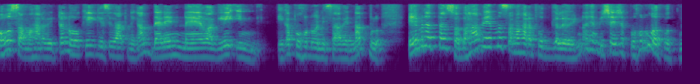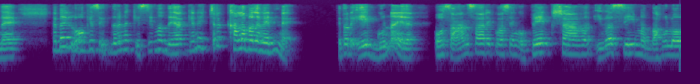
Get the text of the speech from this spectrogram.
ඔහු සමහර විට ලෝකයේ කිසිවක් නිකන් දැනෙන්නේ වගේ ඉන්නේ. ඒක පුහුණුව නිසා වෙන්නත් පුළුවන්. එහෙම නැත්නම් ස්වභාවයෙන්ම සමහර පුද්ගලයෝ ඉන්නවා. එහෙනම් විශේෂ පුහුණුවකුත් නැහැ. හැබැයි ලෝකෙ සිද්ධ වෙන කිසිම දෙයක් ගැන එච්චර කලබල වෙන්නේ නැහැ. එතකොට ඒ ගුණය ඔහු සාංශාරික වශයෙන් උපේක්ෂාව ඉවසීම බහුලව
